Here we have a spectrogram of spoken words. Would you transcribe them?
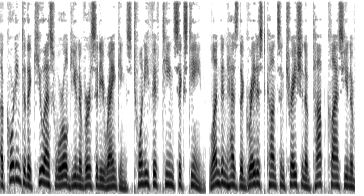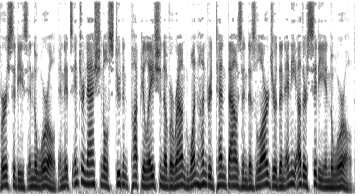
According to the QS World University Rankings 2015-16, London has the greatest concentration of top-class universities in the world and its international student population of around 110,000 is larger than any other city in the world.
